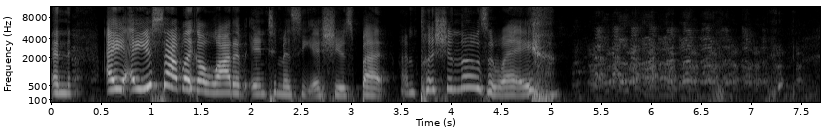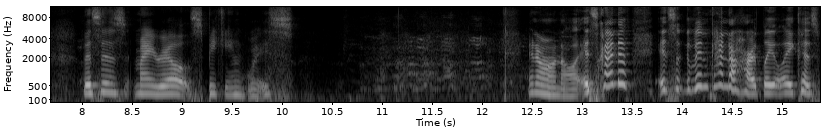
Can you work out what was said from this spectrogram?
and I, I used to have like a lot of intimacy issues, but I'm pushing those away. this is my real speaking voice. I don't know. It's kind of it's been kind of hard lately because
